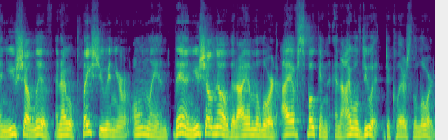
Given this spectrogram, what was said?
and you shall live, and I will place you in your own land. Then you shall know that I am the Lord. I have spoken, and I will do it, declares the Lord.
